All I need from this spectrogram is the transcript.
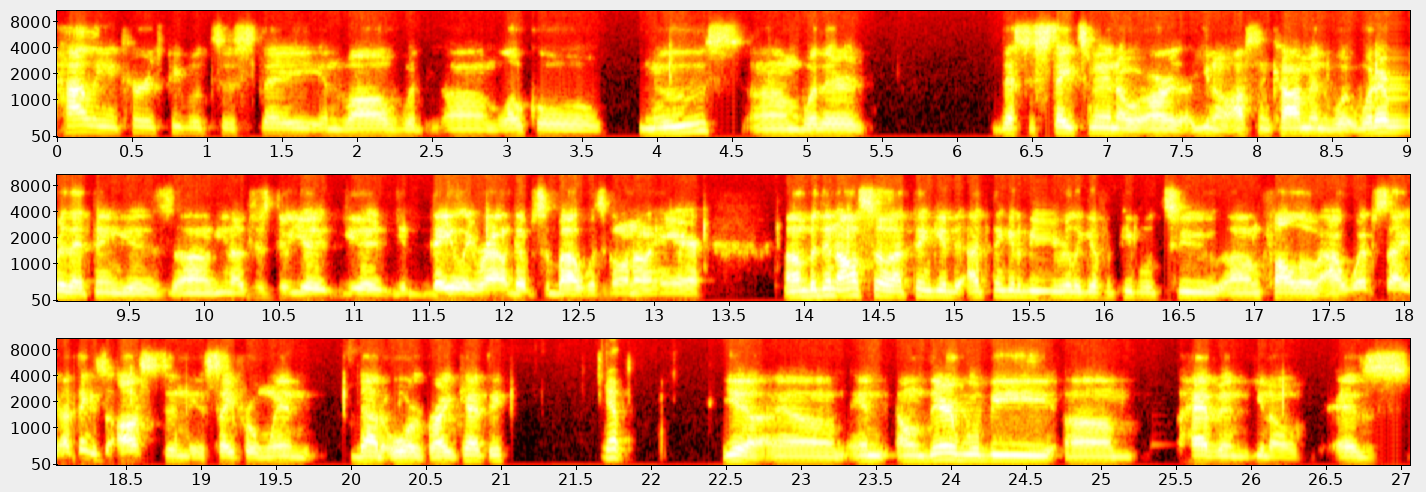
highly encourage people to stay involved with um, local news, um, whether that's the statesman or, or, you know austin common whatever that thing is um, you know just do your, your, your daily roundups about what's going on here. Um, but then also i think it i think it'll be really good for people to um, follow our website. I think it's austin is saferwhen.org right kathy? Yep. Yeah um, and on there we'll be um, having you know as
